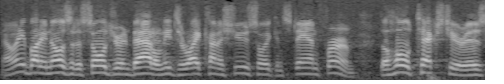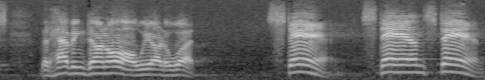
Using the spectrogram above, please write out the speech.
Now, anybody knows that a soldier in battle needs the right kind of shoes so he can stand firm. The whole text here is that having done all, we are to what? Stand. Stand, stand.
